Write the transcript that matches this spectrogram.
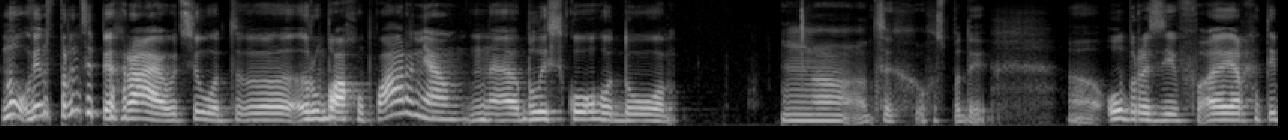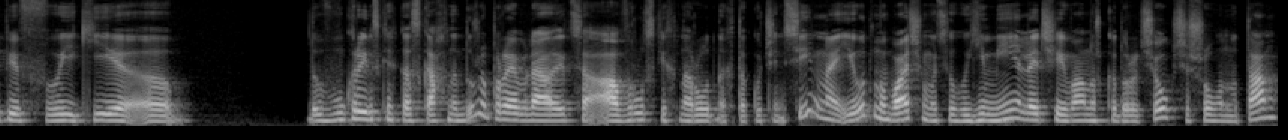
Ну, він, в принципі, грає оцю от е, рубаху парня е, близького до е, цих, господи, образів і архетипів, які в українських казках не дуже проявляються, а в русських народних так очень сильно. І от ми бачимо цього Ємеля, чи Іванушка Дурачок, чи що воно там.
